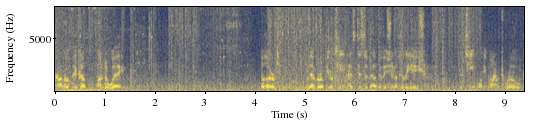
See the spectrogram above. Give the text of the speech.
Cargo pickup underway. Alert. A member of your team has disavowed division affiliation. The team will be marked rogue.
